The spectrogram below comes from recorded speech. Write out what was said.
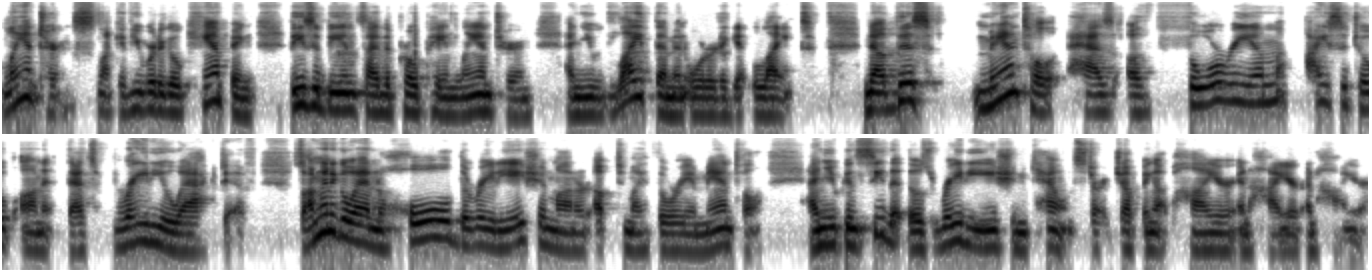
lanterns. Like if you were to go camping, these would be inside the propane lantern and you'd light them in order to get light. Now, this mantle has a thorium isotope on it that's radioactive. So I'm going to go ahead and hold the radiation monitor up to my thorium mantle. And you can see that those radiation counts start jumping up higher and higher and higher.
